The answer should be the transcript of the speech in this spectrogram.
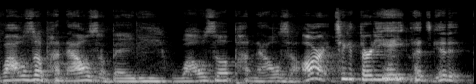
Wowza panowza, baby. Wowza panowza. All right, ticket 38. Let's get it.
